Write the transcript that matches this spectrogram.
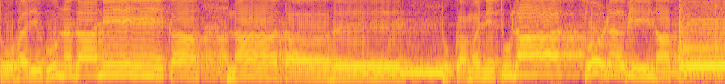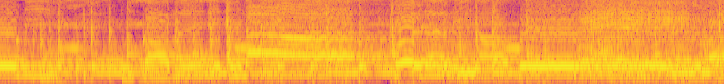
तो हरि गुण गाने का नाता है। तू कमने तुला सोडवी ना कोणी तुका म्हणे तुला सोडविला तुका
